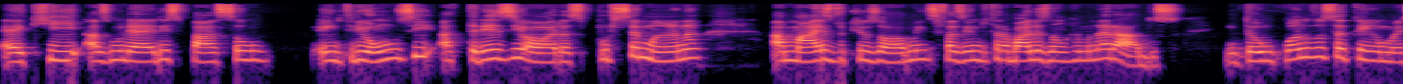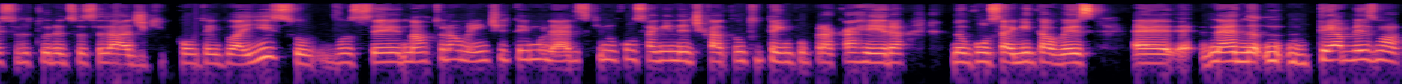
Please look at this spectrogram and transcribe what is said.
é que as mulheres passam entre 11 a 13 horas por semana a mais do que os homens fazendo trabalhos não remunerados. Então, quando você tem uma estrutura de sociedade que contempla isso, você naturalmente tem mulheres que não conseguem dedicar tanto tempo para a carreira, não conseguem, talvez, é, né, ter a mesma,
